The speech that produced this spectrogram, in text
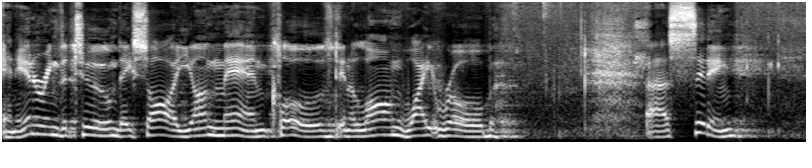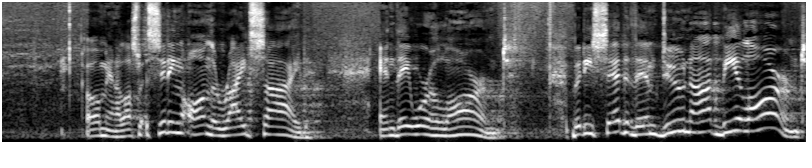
And entering the tomb, they saw a young man clothed in a long white robe, uh, sitting. Oh man, I lost it. Sitting on the right side. And they were alarmed. But he said to them, Do not be alarmed.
